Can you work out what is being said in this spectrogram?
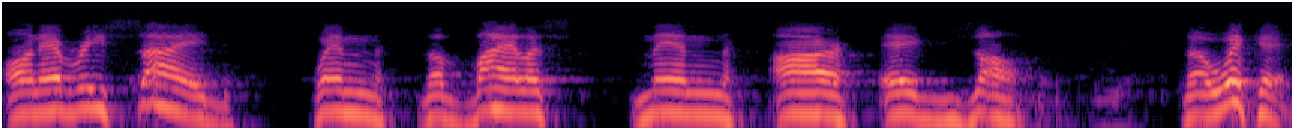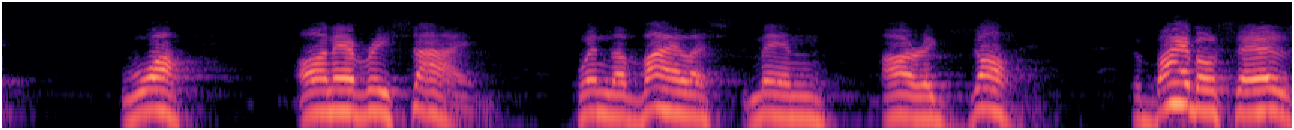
on every side when the vilest men are exalted. The wicked walk on every side when the vilest men are exalted. The Bible says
